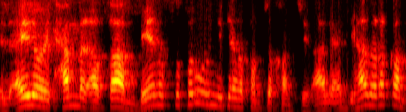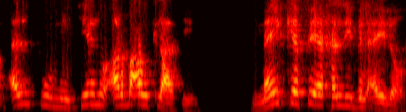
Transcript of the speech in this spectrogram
ال AL يتحمل أرقام بين الصفر وال 255 أنا عندي هذا رقم 1234 ما يكفي أخليه بال AL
